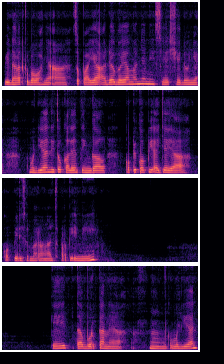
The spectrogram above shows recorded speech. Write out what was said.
pindahkan ke bawahnya. Ah supaya ada bayangannya nih shadownya kemudian itu kalian tinggal copy-copy aja ya copy di sembarangan seperti ini. Oke ditaburkan ya. Hmm, kemudian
